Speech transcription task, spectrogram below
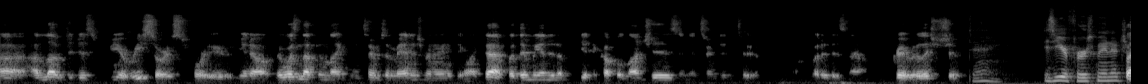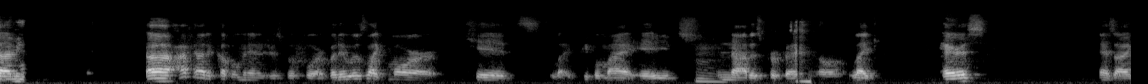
uh, I'd love to just be a resource for you. You know, there was nothing like in terms of management or anything like that. But then we ended up getting a couple lunches and it turned into what it is now great relationship. Dang. Is he your first manager? But I mean, uh, I've had a couple managers before, but it was like more kids, like people my age, mm. not as professional. Like Harris, as I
